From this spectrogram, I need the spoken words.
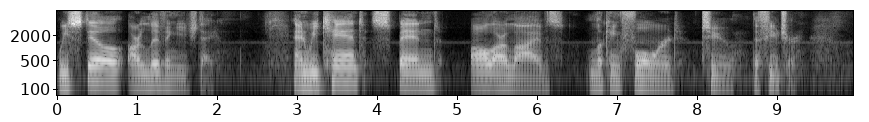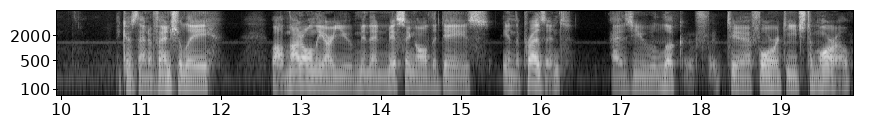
We still are living each day. And we can't spend all our lives looking forward to the future. Because then eventually, well, not only are you then missing all the days in the present as you look to forward to each tomorrow,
